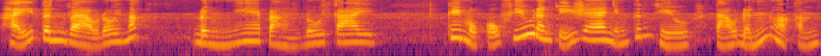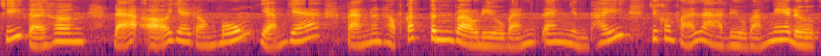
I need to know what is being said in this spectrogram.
Hãy tin vào đôi mắt, đừng nghe bằng đôi tai khi một cổ phiếu đang chỉ ra những tín hiệu tạo đỉnh hoặc thậm chí tệ hơn đã ở giai đoạn 4 giảm giá, bạn nên học cách tin vào điều bạn đang nhìn thấy chứ không phải là điều bạn nghe được.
